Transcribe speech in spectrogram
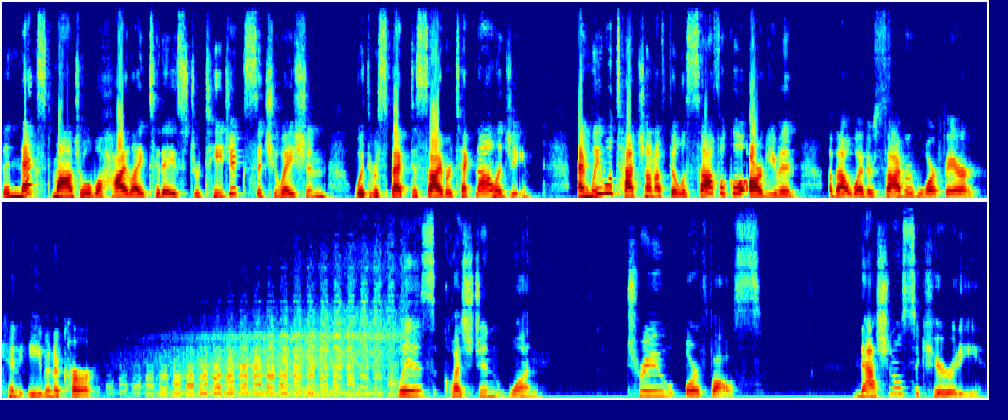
The next module will highlight today's strategic situation with respect to cyber technology, and we will touch on a philosophical argument about whether cyber warfare can even occur. Quiz question one. True or false? National Security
